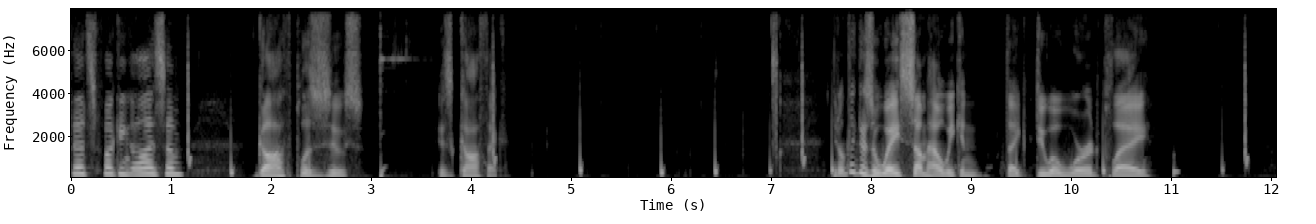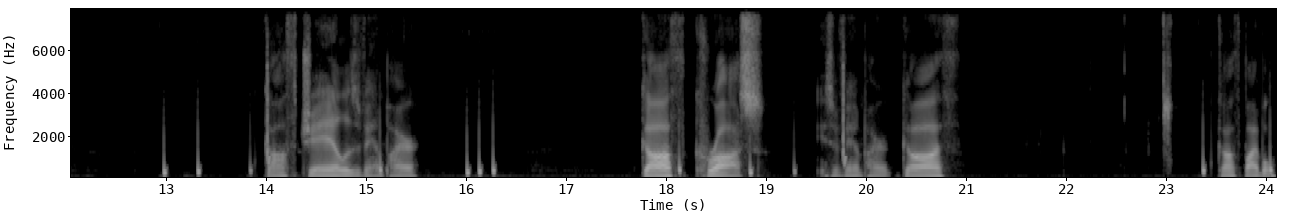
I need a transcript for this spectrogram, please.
That's fucking awesome. Goth plus Zeus is Gothic. You don't think there's a way somehow we can like do a word Goth jail is a vampire. Goth cross is a vampire. Goth Goth Bible.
